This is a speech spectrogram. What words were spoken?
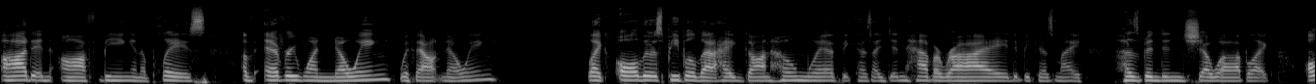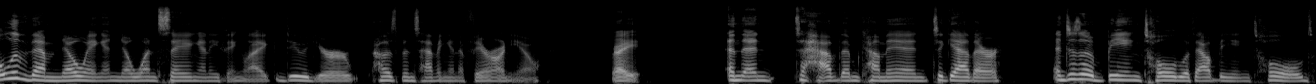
odd and off being in a place of everyone knowing without knowing. Like all those people that I had gone home with because I didn't have a ride, because my husband didn't show up, like all of them knowing and no one saying anything like, dude, your husband's having an affair on you. Right. And then to have them come in together and just being told without being told.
